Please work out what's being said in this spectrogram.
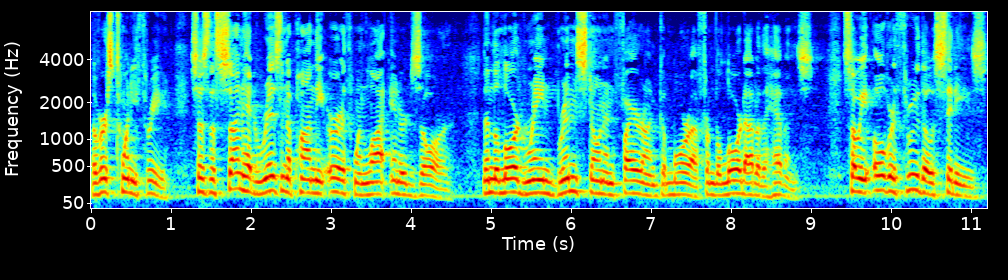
Now, verse 23 says, The sun had risen upon the earth when Lot entered Zoar. Then the Lord rained brimstone and fire on Gomorrah from the Lord out of the heavens. So he overthrew those cities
